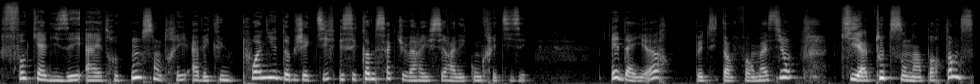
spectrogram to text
focalisé, à être concentré avec une poignée d'objectifs et c'est comme ça que tu vas réussir à les concrétiser. Et d'ailleurs, petite information qui a toute son importance,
